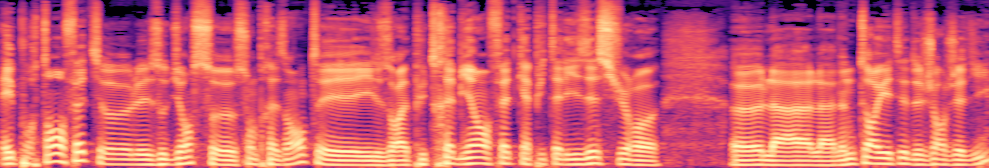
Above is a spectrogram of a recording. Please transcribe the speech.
Et pourtant, en fait, euh, les audiences euh, sont présentes et ils auraient pu très bien en fait capitaliser sur euh, la, la notoriété de Georges Eddy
